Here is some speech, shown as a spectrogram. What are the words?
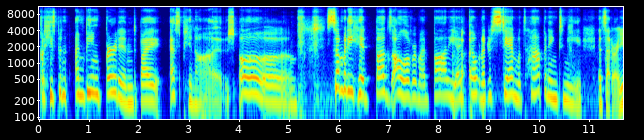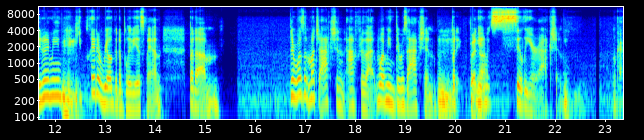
but he's been i'm being burdened by espionage oh somebody hid bugs all over my body i don't understand what's happening to me etc you know what i mean Mhm. he played a real good oblivious man but um there wasn't much action after that well i mean there was action Mm, but it, but it was sillier action Mhm. Okay.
